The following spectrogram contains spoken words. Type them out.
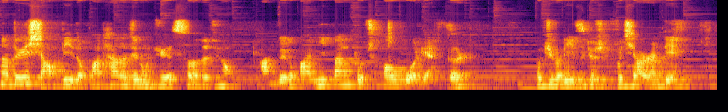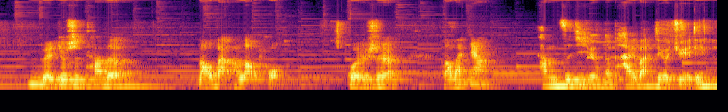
那对于小 B 的话，它的这种决策的这种团队的话，一般不超过两个人。我举个例子，就是夫妻二人店，对，就是他的老板和老婆，或者是。老板娘，他们自己就能拍板这个决定的，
